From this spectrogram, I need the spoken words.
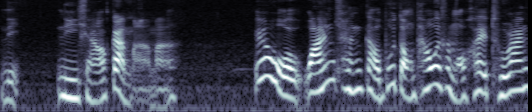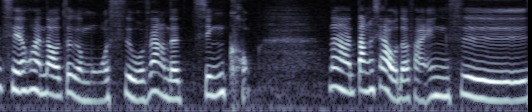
你你想要干嘛吗？因为我完全搞不懂他为什么会突然切换到这个模式，我非常的惊恐。那当下我的反应是，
